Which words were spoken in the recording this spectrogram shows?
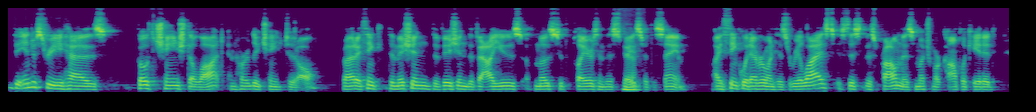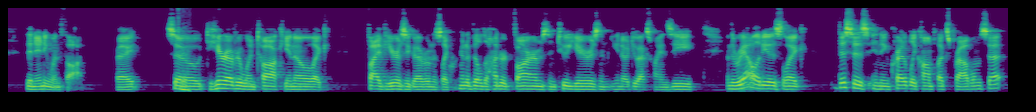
the industry has both changed a lot and hardly changed at all. Right? I think the mission, the vision, the values of most of the players in this space yeah. are the same. I think what everyone has realized is this this problem is much more complicated than anyone thought. Right? So yeah. to hear everyone talk, you know, like five years ago, everyone was like, we're going to build 100 farms in two years and, you know, do X, Y, and Z. And the reality is like, this is an incredibly complex problem set.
